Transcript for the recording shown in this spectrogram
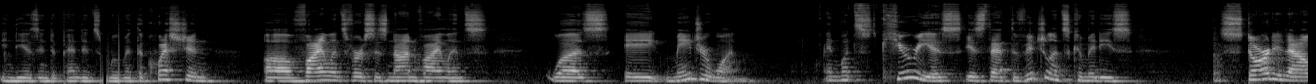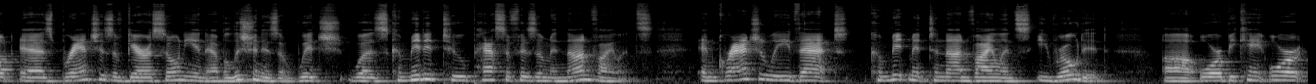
India's independence movement, the question of violence versus nonviolence was a major one. And what's curious is that the vigilance committees started out as branches of Garrisonian abolitionism, which was committed to pacifism and nonviolence. And gradually that commitment to nonviolence eroded. Uh, or became, or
